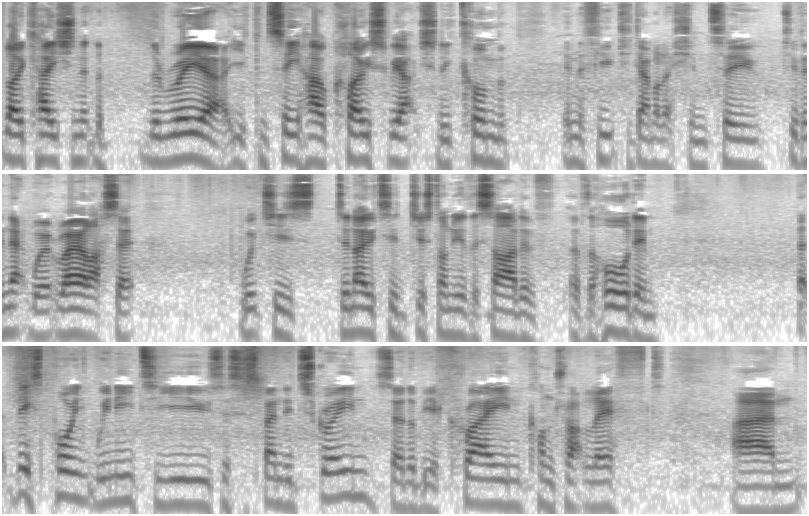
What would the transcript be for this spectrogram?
location at the, the rear. You can see how close we actually come in the future demolition to, to the network rail asset, which is denoted just on the other side of, of the hoarding. At this point, we need to use a suspended screen, so there'll be a crane, contract lift. Um,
